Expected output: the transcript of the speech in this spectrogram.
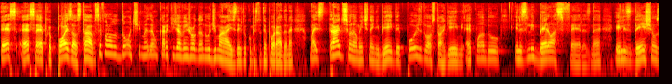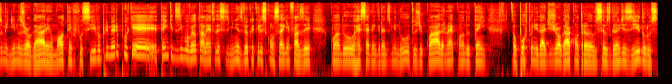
essa, essa época pós All-Star, você falou do Don't, mas é um cara que já vem jogando demais desde o começo da temporada, né? Mas tradicionalmente na NBA, depois do All-Star Game, é quando eles liberam as feras, né? Eles deixam os meninos jogarem o maior tempo possível, primeiro porque tem que desenvolver o talento desses meninos, ver o que, é que eles conseguem fazer quando recebem grandes minutos de quadra, né? Quando tem a oportunidade de jogar contra os seus grandes ídolos.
